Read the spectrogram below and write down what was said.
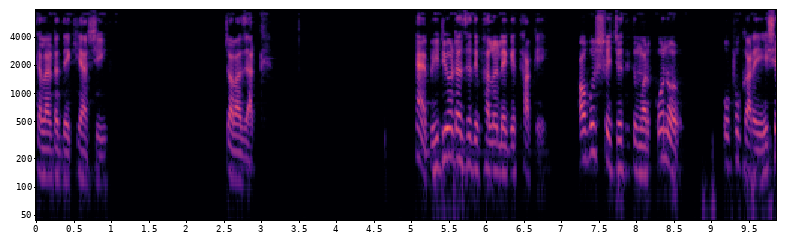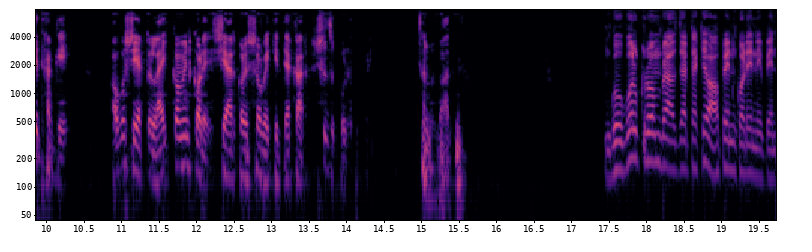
খেলাটা দেখে আসি। চলা যাক। হ্যাঁ ভিডিওটা যদি ভালো লেগে থাকে, অবশ্যই যদি তোমার কোনো উপকারে এসে থাকে, অবশ্যই একটা লাইক কমেন্ট করে শেয়ার করে সবাইকে দেখার সুযোগ করে দেবে। ধন্যবাদ। গুগল ক্রোম ব্রাউজারটাকে ওপেন করে নেবেন।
